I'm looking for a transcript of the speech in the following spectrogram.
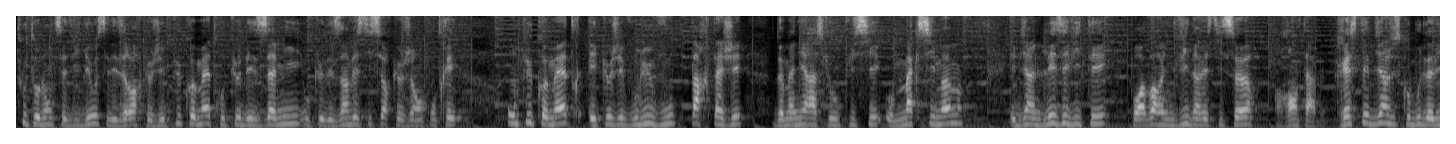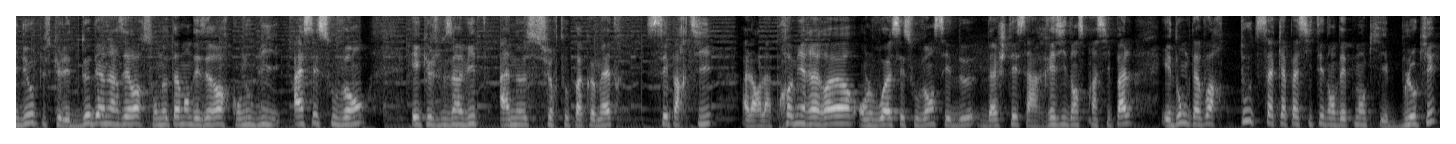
tout au long de cette vidéo, c'est des erreurs que j'ai pu commettre ou que des amis ou que des investisseurs que j'ai rencontrés ont pu commettre et que j'ai voulu vous partager de manière à ce que vous puissiez au maximum eh les éviter pour avoir une vie d'investisseur rentable. Restez bien jusqu'au bout de la vidéo puisque les deux dernières erreurs sont notamment des erreurs qu'on oublie assez souvent et que je vous invite à ne surtout pas commettre. C'est parti alors la première erreur, on le voit assez souvent, c'est d'acheter sa résidence principale et donc d'avoir toute sa capacité d'endettement qui est bloquée.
